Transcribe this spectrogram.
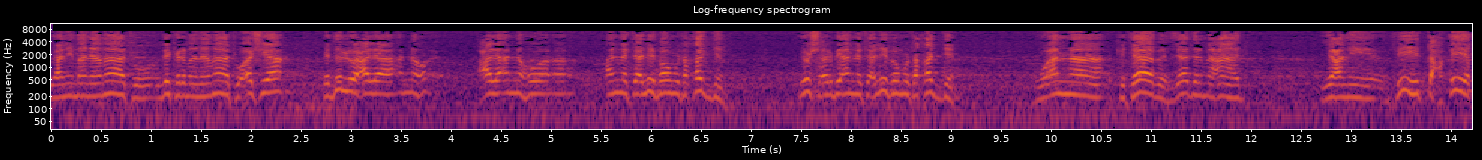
يعني منامات وذكر منامات وأشياء يدل على أنه على أنه أن تأليفه متقدم. يشعر بأن تأليفه متقدم. وأن كتابه زاد المعاد يعني فيه التحقيق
